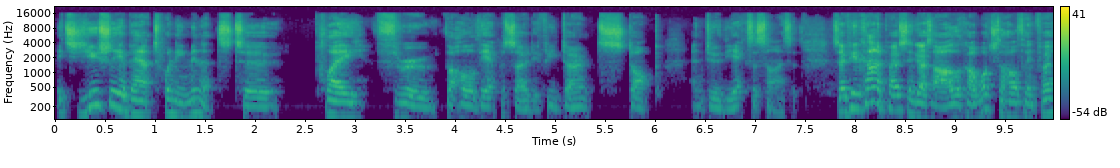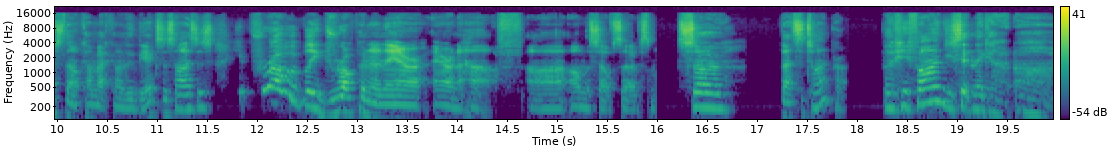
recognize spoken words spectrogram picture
it's usually about 20 minutes to play through the whole of the episode if you don't stop and do the exercises. So if you're the kind of person who goes, oh look, I'll watch the whole thing first, then I'll come back and I'll do the exercises, you're probably dropping an hour, hour and a half uh, on the self-service. So that's the time price. But if you find you're sitting there going, oh,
